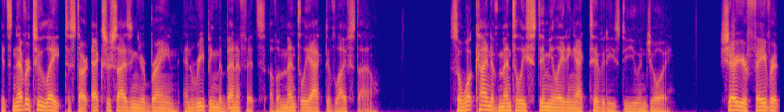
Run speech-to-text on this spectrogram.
it's never too late to start exercising your brain and reaping the benefits of a mentally active lifestyle. So, what kind of mentally stimulating activities do you enjoy? Share your favorite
